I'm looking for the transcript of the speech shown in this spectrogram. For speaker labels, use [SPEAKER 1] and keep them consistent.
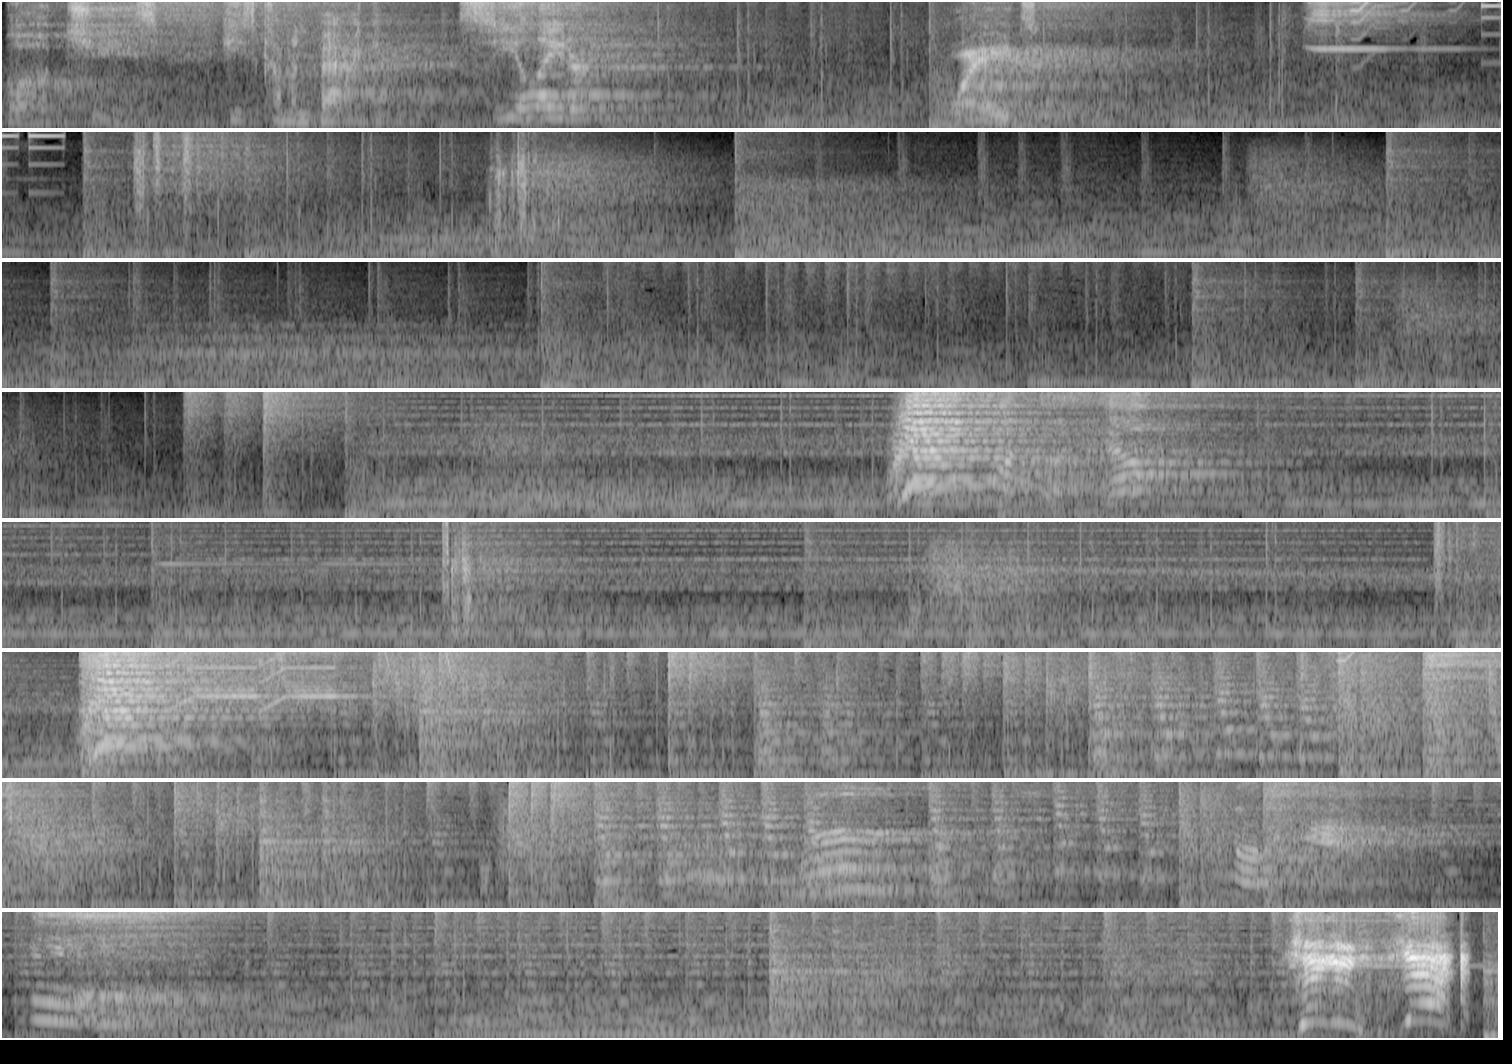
[SPEAKER 1] Oh, jeez. He's coming back. See you later.
[SPEAKER 2] Wait! Chicken shit!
